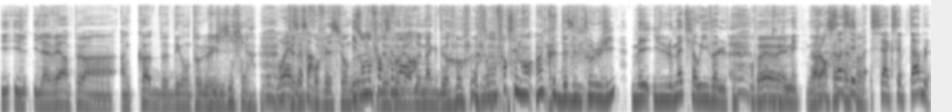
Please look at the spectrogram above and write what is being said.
il, avait un peu un, un code de déontologie ouais de c'est la ça profession de, Ils en ont de forcément voleur un. de McDo. ils ont forcément un code de déontologie mais ils le mettent là où ils veulent en- Ouais, entre ouais. guillemets Non, genre ça c'est acceptable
